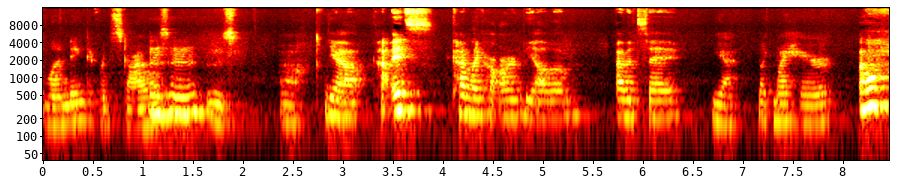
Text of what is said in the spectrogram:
blending different styles. hmm It was, Yeah, it's kind of like her R and B album, I would say. yeah, like my hair. Oh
